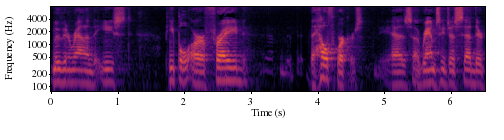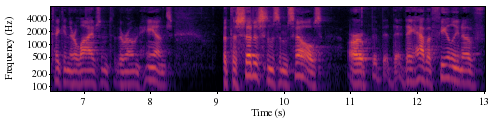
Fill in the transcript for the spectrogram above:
moving around in the east. People are afraid. The health workers, as uh, Ramsey just said, they're taking their lives into their own hands. But the citizens themselves are, they have a feeling of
